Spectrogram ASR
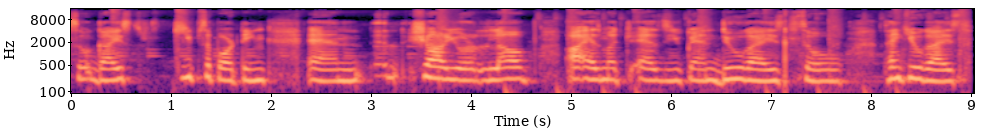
so guys keep supporting and share your love uh, as much as you can do guys so thank you guys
